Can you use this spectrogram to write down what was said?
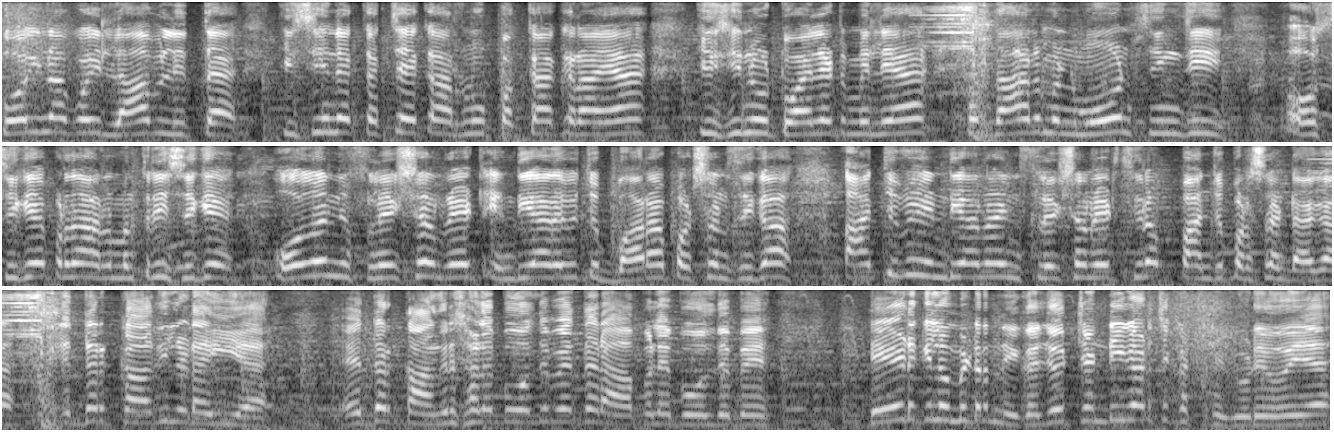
ਕੋਈ ਨਾ ਕੋਈ ਲਾਭ ਲਿੱਤਾ ਕਿਸੇ ਨੇ ਕੱਚੇ ਘਰ ਨੂੰ ਪੱਕਾ ਕਰਾਇਆ ਕਿਸੇ ਨੂੰ ਟਾਇਲਟ ਮਿਲਿਆ ਸਰਦਾਰ ਮਨਮੋਹਨ ਸਿੰਘ ਜੀ, ਉਹ ਸੀਗੇ, ਪ੍ਰਧਾਨ ਮੰਤਰੀ ਸੀਗੇ। ਉਦੋਂ ਇਨਫਲੇਸ਼ਨ ਰੇਟ ਇੰਡੀਆ ਦੇ ਵਿੱਚ 12% ਸੀਗਾ। ਅੱਜ ਵੀ ਇੰਡੀਆ ਦਾ ਇਨਫਲੇਸ਼ਨ ਰੇਟ ਸਿਰਫ 5% ਹੈਗਾ। ਇੱਧਰ ਕਾਦੀ ਲੜਾਈ ਹੈ? ਇੱਧਰ ਕਾਂਗਰਸ ਵਾਲੇ ਬੋਲਦੇ ਪਏ, ਇੱਧਰ ਆਪ ਵਾਲੇ ਬੋਲਦੇ ਪਏ। ਡੇਢ ਕਿਲੋਮੀਟਰ ਨਿਕਲ ਜਾਓ, ਚੰਡੀਗੜ੍ਹ 'ਚ ਇਕੱਠੇ ਜੁੜੇ ਹੋਏ ਆ।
